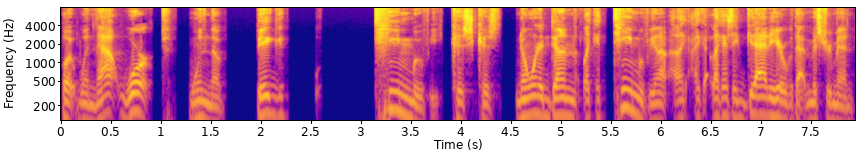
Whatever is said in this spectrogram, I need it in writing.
But when that worked, when the big team movie because because no one had done like a team movie. And I, like, I said, get out of here with that Mystery Men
